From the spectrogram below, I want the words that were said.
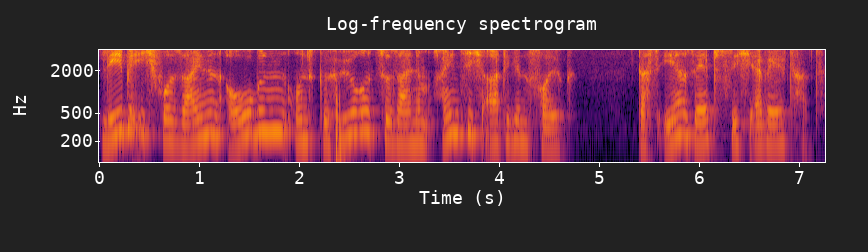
Lebe ich vor seinen Augen und gehöre zu seinem einzigartigen Volk, das er selbst sich erwählt hat.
